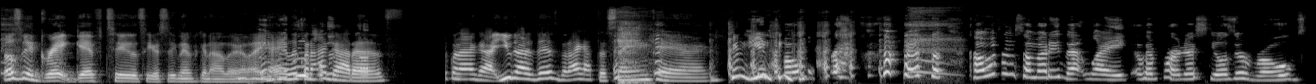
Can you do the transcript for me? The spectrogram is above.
Those would be a great gift too to your significant other. Mm-hmm. Like, hey, look what I got us. Look what I got. You got this, but I got the same pair. you know, coming from somebody that like their partner steals their robes,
